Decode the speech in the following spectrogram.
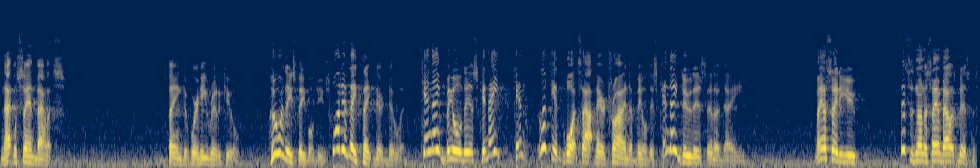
And that was Sanballat's thing to where he ridiculed. Who are these feeble Jews? What do they think they're doing? Can they build this? Can they can look at what's out there trying to build this? Can they do this in a day? May I say to you, this is none of Sanballat's business.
